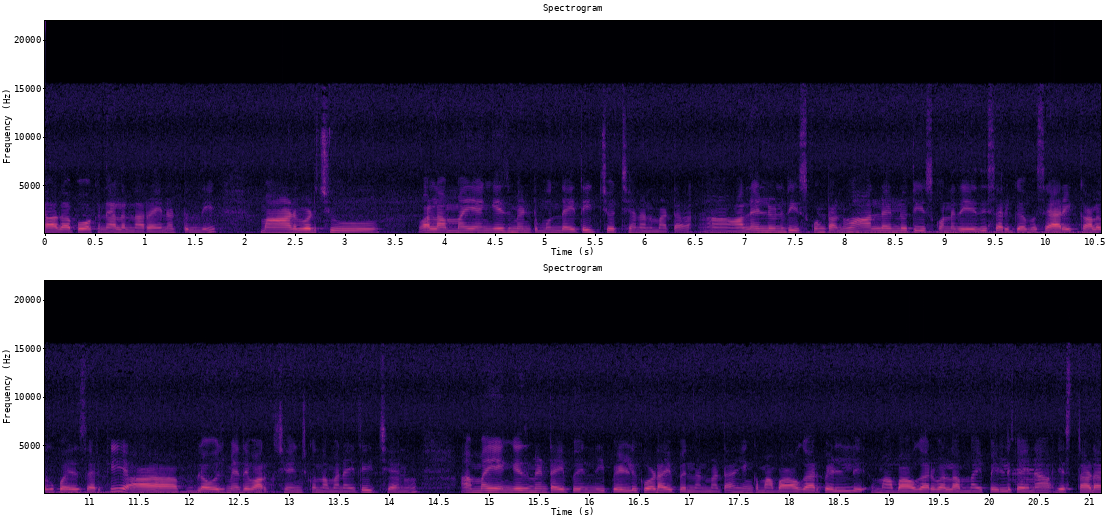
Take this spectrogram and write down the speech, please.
దాదాపు ఒక నెలన్నర అయినట్టుంది. మా ఆడబడుచు వాళ్ళ అమ్మాయి ఎంగేజ్మెంట్ ముందు అయితే ఇచ్చొచ్చానమాట ఆన్లైన్లోనే తీసుకుంటాను. ఆన్లైన్లో తీసుకున్నది ఏది సరిగ్గా శారీకి కలగపోయేసరికి ఆ బ్లౌజ్ మీదే వర్క్ చేయించుకుందామని అయితే ఇచ్చాను. అమ్మాయి ఎంగేజ్మెంట్ అయిపోయింది పెళ్ళి కూడా అయిపోయింది అనమాట ఇంకా మా బావగారు పెళ్ళి మా బావగారు వాళ్ళ అమ్మాయి పెళ్ళికైనా ఇస్తాడా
